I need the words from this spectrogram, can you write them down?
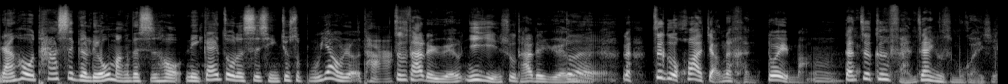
然后他是个流氓的时候，你该做的事情就是不要惹他。这是他的原，你引述他的原文。那这个话讲的很对嘛？嗯，但这跟反战有什么关系？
